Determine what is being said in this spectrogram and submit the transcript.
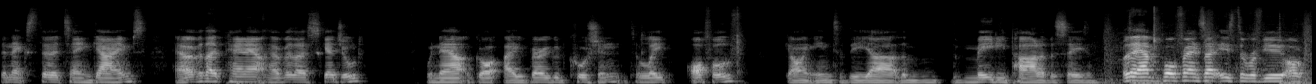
the next 13 games. However, they pan out, however, they're scheduled, we now got a very good cushion to leap off of going into the, uh, the, the meaty part of the season. Well, there you have it, Port fans. That is the review of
